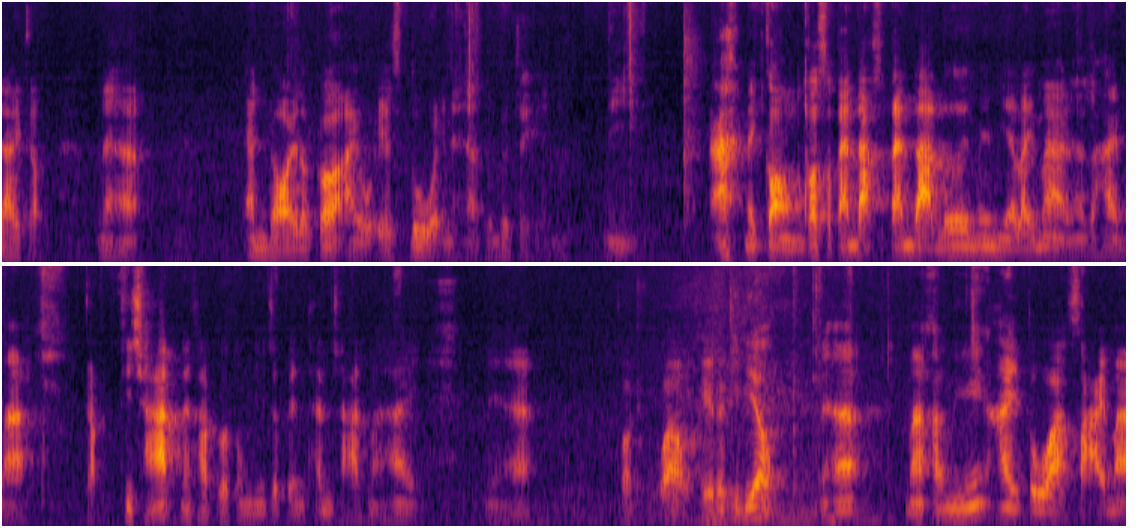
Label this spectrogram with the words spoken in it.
ได้กับนะฮะ Android แล้วก็ iOS ด้วยนะฮะเพื่อนๆจะเห็นนี่ อะในกล่องก็สแตนดาร์ดสแตนดาร์ดเลยไม่มีอะไรมากนะก็ให้มากับที่ชาร์จนะครับก็ตรงนี้จะเป็นแท่นชาร์จมาให้นี่ฮะก็ถือว่าโอเคเลยทีเดียวนะฮะมาครั้งนี้ให้ตัวสายมา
